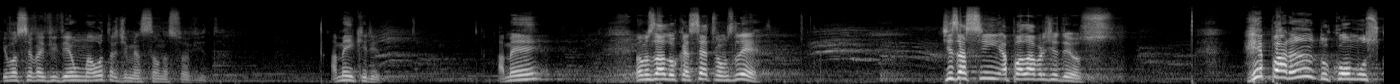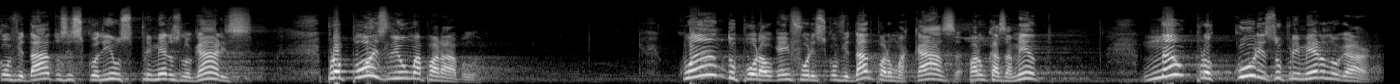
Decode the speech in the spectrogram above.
E você vai viver uma outra dimensão na sua vida. Amém, querido? Amém? Vamos lá, Lucas 7, vamos ler? Diz assim a palavra de Deus: Reparando como os convidados escolhiam os primeiros lugares, propôs-lhe uma parábola. Quando por alguém fores convidado para uma casa, para um casamento, não procures o primeiro lugar,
